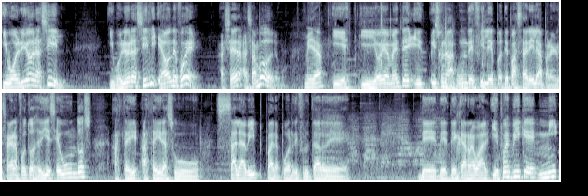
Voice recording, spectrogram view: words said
Y volvió a Brasil. Y volvió a Brasil y ¿a dónde fue? Ayer al Zambódromo. Mira. Y, y obviamente hi- hizo una- un desfile de pasarela para que le sacaran fotos de 10 segundos hasta, ir- hasta ir a su sala VIP para poder disfrutar de, de- de- del carnaval. Y después vi que mi,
